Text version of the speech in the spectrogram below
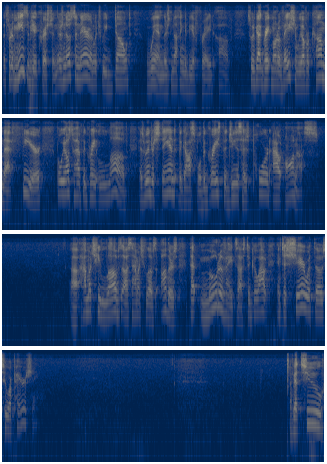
That's what it means to be a Christian. There's no scenario in which we don't win. There's nothing to be afraid of. So we've got great motivation. We overcome that fear, but we also have the great love as we understand the gospel, the grace that Jesus has poured out on us. Uh, how much he loves us and how much he loves others, that motivates us to go out and to share with those who are perishing. I've got two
